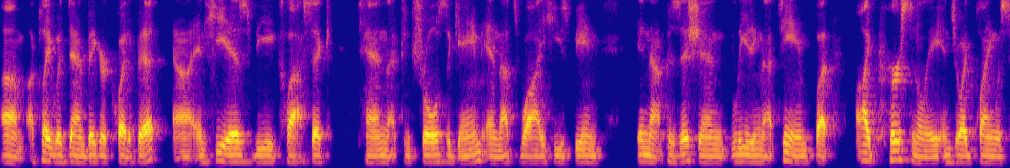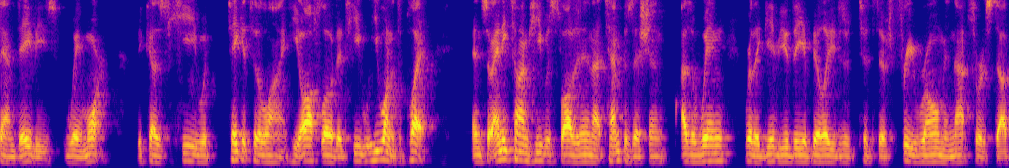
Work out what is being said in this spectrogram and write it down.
um, I played with Dan Biggar quite a bit, uh, and he is the classic ten that controls the game, and that's why he's being in that position leading that team. But I personally enjoyed playing with Sam Davies way more because he would take it to the line. He offloaded. He he wanted to play. And so anytime he was slotted in that 10 position as a wing where they give you the ability to, to, to free roam and that sort of stuff,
